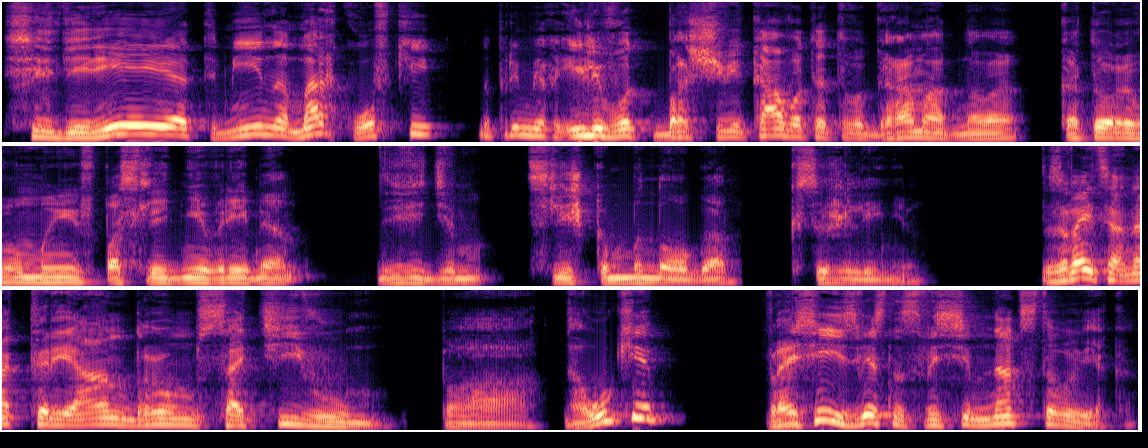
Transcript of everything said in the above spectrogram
сельдерея, тмина, морковки, например. Или вот борщевика вот этого громадного, которого мы в последнее время видим слишком много, к сожалению. Называется она кориандрум сативум по науке. В России известно с XVIII века.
